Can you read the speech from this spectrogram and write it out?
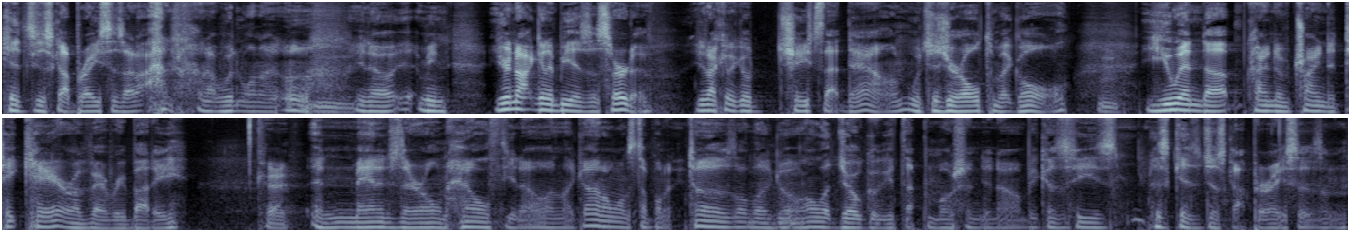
kids just got braces. I I wouldn't want to. You know, I mean, you're not going to be as assertive. You're not going to go chase that down, which is your ultimate goal. Hmm. You end up kind of trying to take care of everybody Okay. and manage their own health, you know, and like I don't want to step on any toes. I'll let go. Mhm. I'll let Joe go get that promotion, you know, because he's his kids just got braces and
